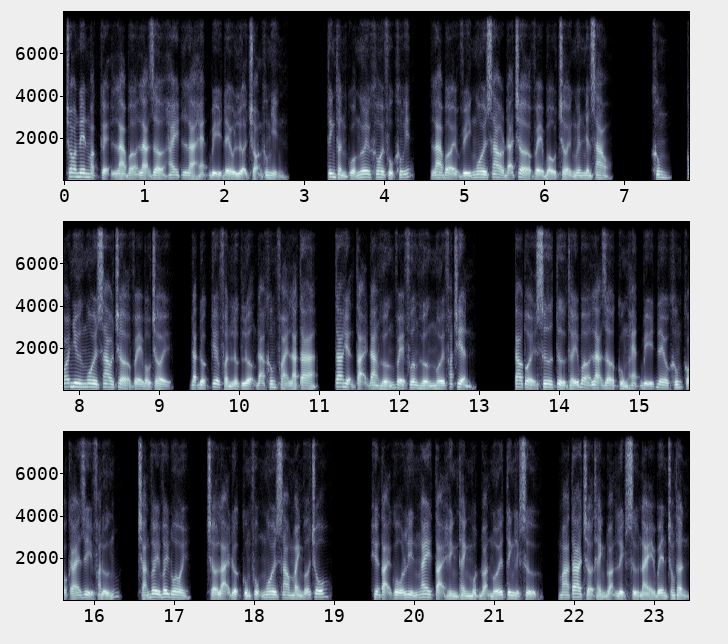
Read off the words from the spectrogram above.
cho nên mặc kệ là bợ lạ dở hay là hẹn bị đều lựa chọn không nhìn. Tinh thần của ngươi khôi phục không ít, là bởi vì ngôi sao đã trở về bầu trời nguyên nhân sao? Không, coi như ngôi sao trở về bầu trời, đạt được kia phần lực lượng đã không phải là ta ta hiện tại đang hướng về phương hướng mới phát triển cao tuổi sư tử thấy bợ lạ dở cùng hẹn bị đều không có cái gì phản ứng, chán vây vây đôi trở lại được cùng phụng ngôi sao mảnh vỡ chỗ. Hiện tại gỗ lìn ngay tại hình thành một đoạn mới tinh lịch sử, mà ta trở thành đoạn lịch sử này bên trong thần.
